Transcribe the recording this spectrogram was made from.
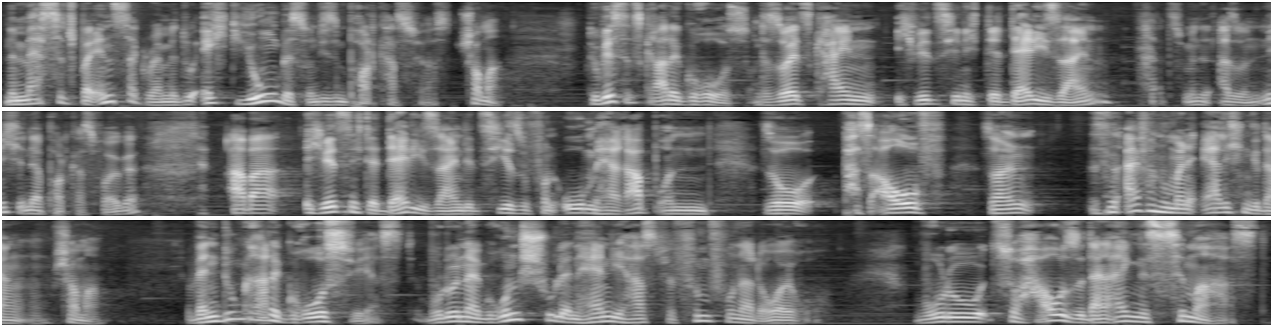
eine Message bei Instagram, wenn du echt jung bist und diesen Podcast hörst. Schau mal du wirst jetzt gerade groß und das soll jetzt kein, ich will jetzt hier nicht der Daddy sein, zumindest, also nicht in der Podcast-Folge, aber ich will jetzt nicht der Daddy sein, jetzt hier so von oben herab und so, pass auf, sondern das sind einfach nur meine ehrlichen Gedanken. Schau mal. Wenn du gerade groß wirst, wo du in der Grundschule ein Handy hast für 500 Euro, wo du zu Hause dein eigenes Zimmer hast,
